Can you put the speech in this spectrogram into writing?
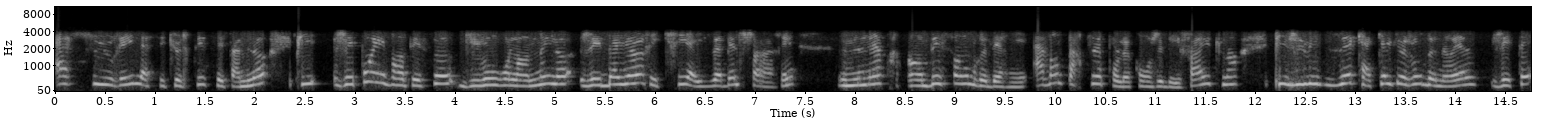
assurer la sécurité de ces femmes-là. Puis, j'ai pas inventé ça du jour au lendemain. Là. J'ai d'ailleurs écrit à Isabelle Charret une lettre en décembre dernier, avant de partir pour le congé des fêtes, là. Puis je lui disais qu'à quelques jours de Noël, j'étais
